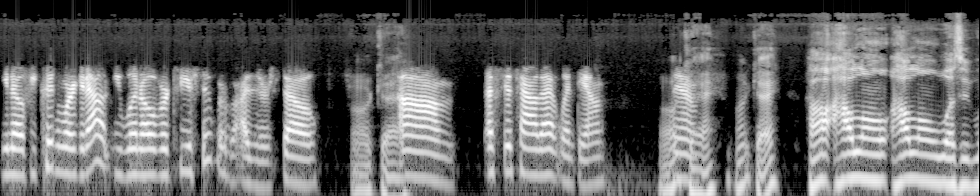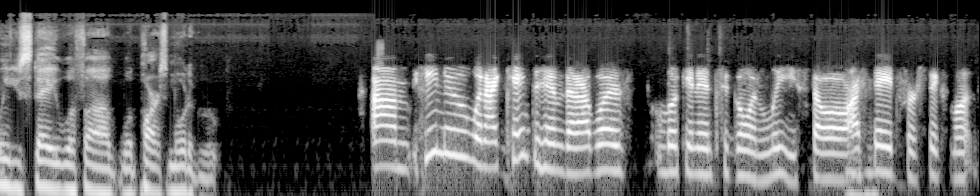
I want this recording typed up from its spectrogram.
you know, if you couldn't work it out, you went over to your supervisor. So, Okay. um, that's just how that went down. Okay. Okay. How how long how long was it when you stayed with uh with Parks Motor Group? Um, he knew when I came to him that I was looking into going lease. So I Mhm. stayed for six months.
